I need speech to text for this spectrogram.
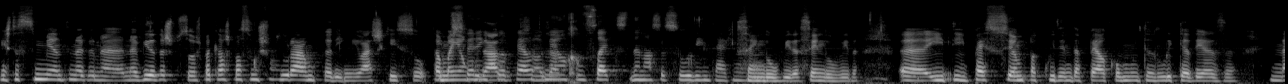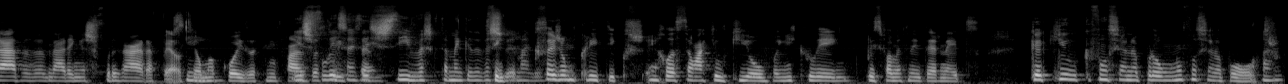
esta semente na, na, na, vida das pessoas para que elas possam explorar um bocadinho. Eu acho que isso também é um cuidado. Que o papel também é um reflexo da nossa saúde interna. Sem é? dúvida, sem dúvida. Uh, e, e, peço sempre para que cuidem da pele com muita delicadeza, nada de andarem a esfregar a pele, Sim. que é uma coisa que me faz. E as foliações excessivas que também cada vez Sim, se vê mais. Que sejam críticos em relação àquilo que ouvem e que leem, principalmente na internet que aquilo que funciona para um não funciona para o outro. Claro.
